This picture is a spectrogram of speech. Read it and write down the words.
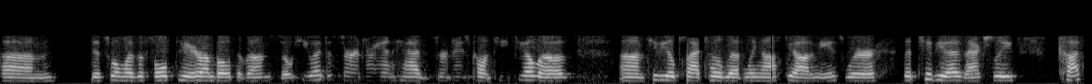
um, this one was a full tear on both of them. So he went to surgery and had surgeries called TPLOs, um, tibial plateau leveling osteotomies, where the tibia is actually cut,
